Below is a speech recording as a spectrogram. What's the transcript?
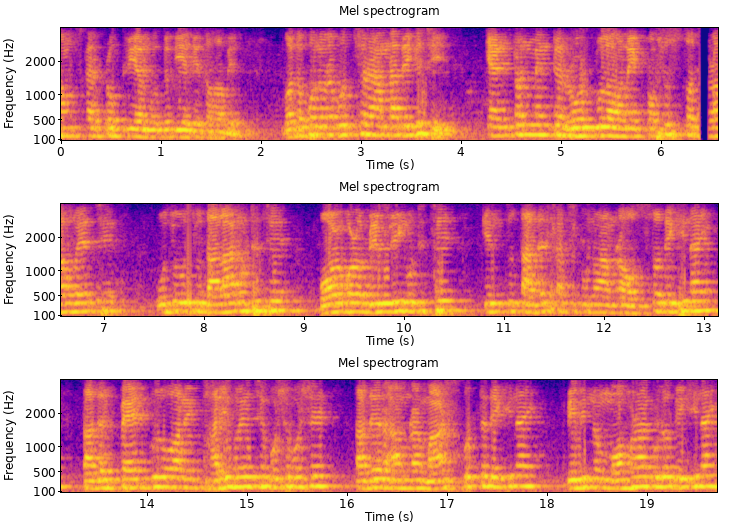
সংস্কার প্রক্রিয়ার মধ্যে দিয়ে যেতে হবে। গত পনেরো বছরে আমরা দেখেছি ক্যান্টনমেন্টের রোডগুলো অনেক প্রশস্ত করা হয়েছে, উঁচু উঁচু দালান উঠেছে, বড় বড় বিল্ডিং উঠেছে, কিন্তু তাদের কাছে কোনো আমরা অস্ত্র দেখি নাই, তাদের প্যাডগুলো অনেক ভারী হয়েছে বসে বসে, তাদের আমরা মার্চ করতে দেখি নাই, বিভিন্ন মহড়াগুলো দেখি নাই,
